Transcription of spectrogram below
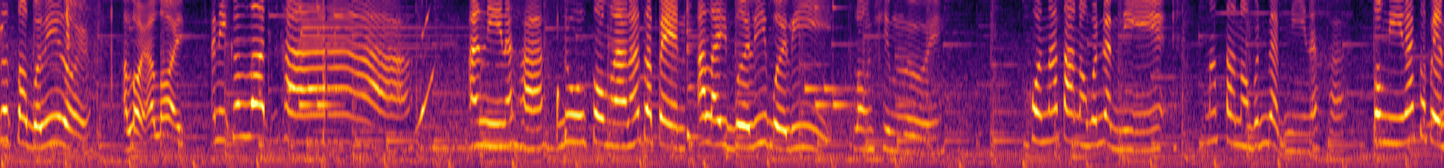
สตรอเบอรี่เลย อร่อยอร่อย อันนี้ก็เลิศค่ะ อันนี้นะคะ ดูทรงแล้วน่าจะเป็นอะไรเบอร์รี่เบอร์รี่ ลองชิมเลย คนหน้าตาน้องเป็นแบบนี้ หน้าตาน้องเป็นแบบนี้นะคะ ตรงนี้น่าจะเป็น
